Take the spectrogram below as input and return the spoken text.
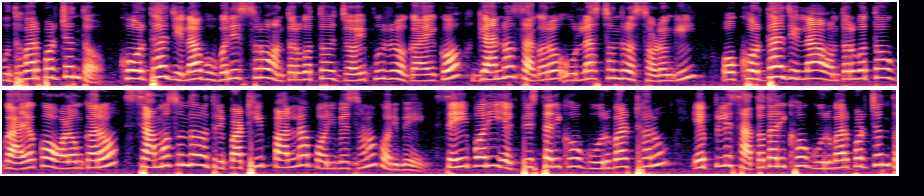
ବୁଧବାର ପର୍ଯ୍ୟନ୍ତ ଖୋର୍ଦ୍ଧା ଜିଲ୍ଲା ଭୁବନେଶ୍ୱର ଅନ୍ତର୍ଗତ ଜୟପୁରର ଗାୟକ ଜ୍ଞାନ ସାଗର ଉଲ୍ଲାସ ଚନ୍ଦ୍ର ଷଡ଼ଙ୍ଗୀ ଓ ଖୋର୍ଦ୍ଧା ଜିଲ୍ଲା ଅନ୍ତର୍ଗତ ଗାୟକ ଅଳଙ୍କାର ଶ୍ୟାମସୁନ୍ଦର ତ୍ରିପାଠୀ ପାଲା ପରିବେଷଣ କରିବେ ସେହିପରି ଏକତିରିଶ ତାରିଖ ଗୁରୁବାର ଠାରୁ ଏପ୍ରିଲ ସାତ ତାରିଖ ଗୁରୁବାର ପର୍ଯ୍ୟନ୍ତ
